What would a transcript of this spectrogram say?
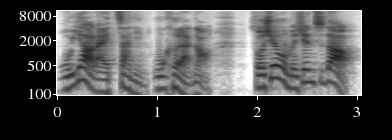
不要来占领乌克兰哦。首先，我们先知道，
